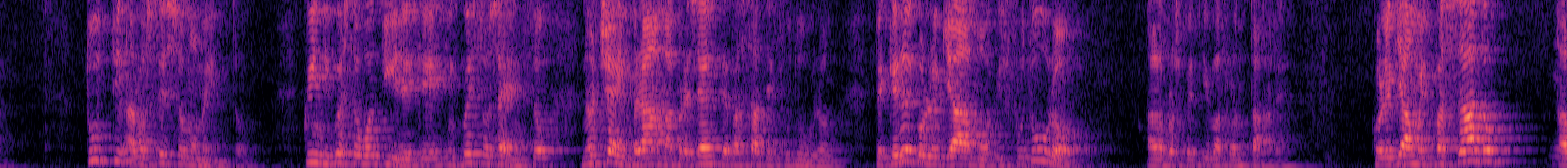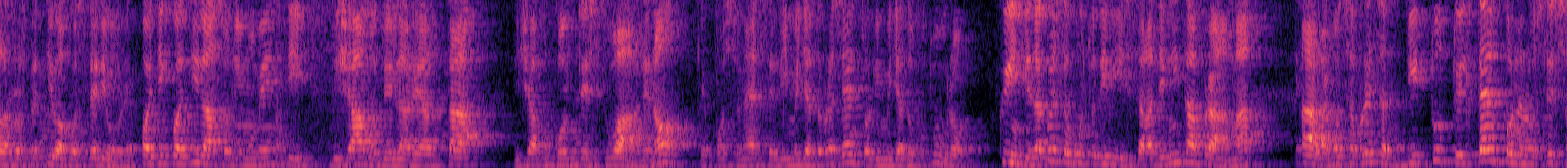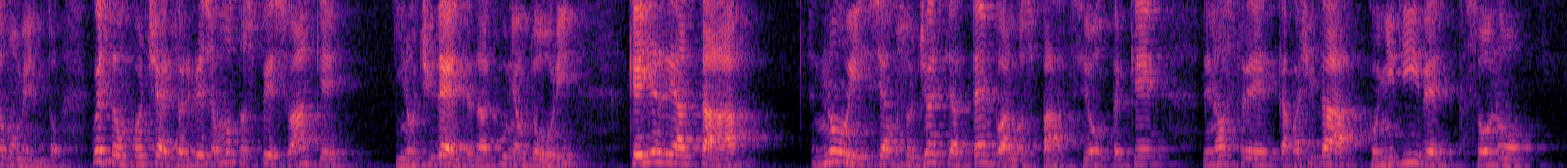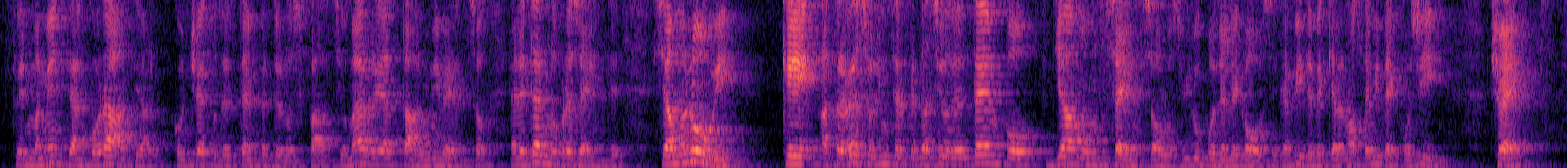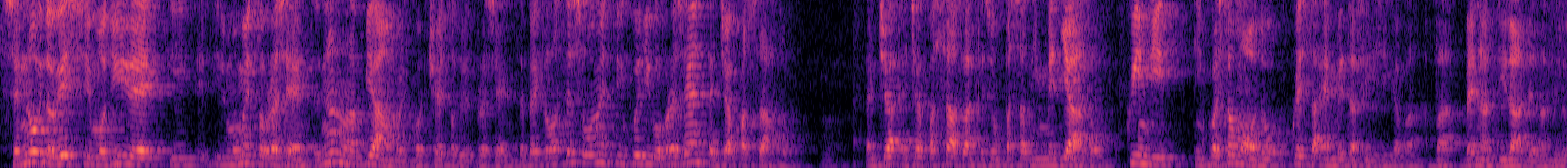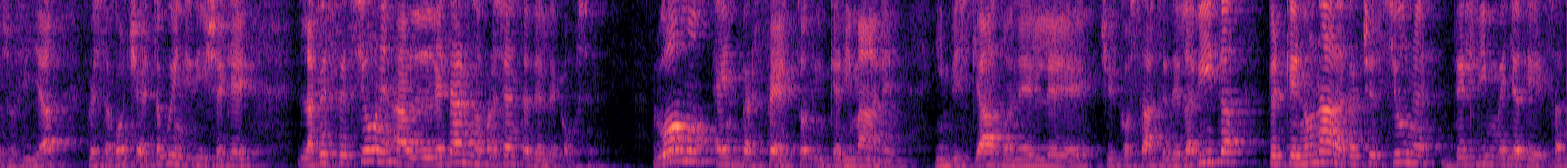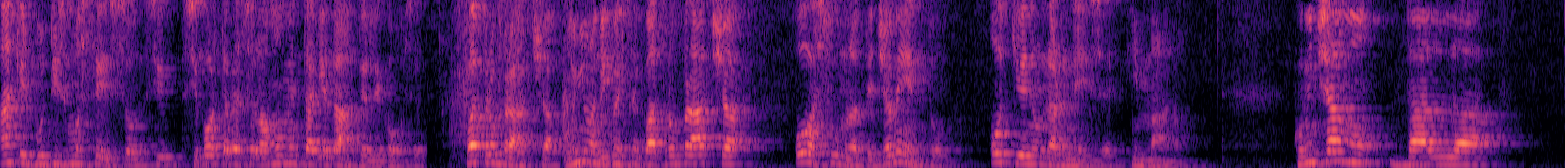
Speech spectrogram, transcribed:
tutti allo stesso momento. Quindi questo vuol dire che in questo senso non c'è in Brahma presente, passato e futuro, perché noi colleghiamo il futuro alla prospettiva frontale, colleghiamo il passato alla prospettiva posteriore, poi di qua e di là sono i momenti, diciamo, della realtà, diciamo, contestuale, no? Che possono essere l'immediato presente o l'immediato futuro. Quindi da questo punto di vista la divinità Brahma ha la consapevolezza di tutto il tempo nello stesso momento. Questo è un concetto ripreso molto spesso anche in Occidente da alcuni autori, che in realtà noi siamo soggetti al tempo e allo spazio perché le nostre capacità cognitive sono fermamente ancorate al concetto del tempo e dello spazio, ma in realtà l'universo è l'eterno presente. Siamo noi che attraverso l'interpretazione del tempo diamo un senso allo sviluppo delle cose, capite? Perché la nostra vita è così. Cioè, se noi dovessimo dire il, il, momento presente, noi non abbiamo il concetto del presente, perché lo stesso momento in cui dico presente è già passato, è già, è già passato anche se è un passato immediato. Quindi in questo modo questa è metafisica, va, va ben al di là della filosofia questo concetto, quindi dice che la perfezione ha l'eterno presente delle cose. L'uomo è imperfetto finché rimane invischiato nelle circostanze della vita perché non ha la percezione dell'immediatezza. Anche il buddismo stesso si, si porta verso la momentarietà delle cose. Quattro braccia, ognuna di queste quattro braccia o assume un atteggiamento o tiene un arnese in mano. Cominciamo dalla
